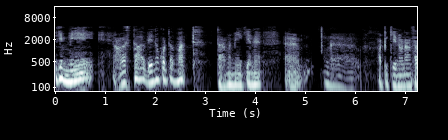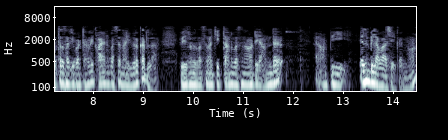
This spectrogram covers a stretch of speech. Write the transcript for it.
ඉතින් මේ අවස්ථාව වෙනකොටමත් තාම මේ කියන අපි කියනවා නම් සතර සතිපට්ඨානේ කායනුපස්සන ඉවර කරලා වේදනානුපස්සන චිත්තානුපස්සනාවට යන්න අපි එළඹිලා වාසය කරනවා.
